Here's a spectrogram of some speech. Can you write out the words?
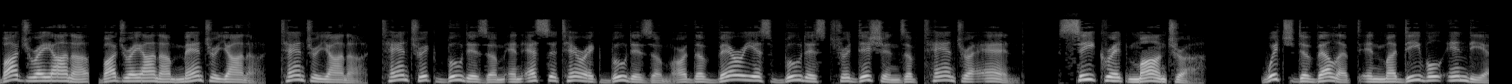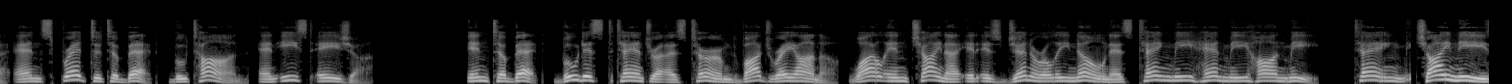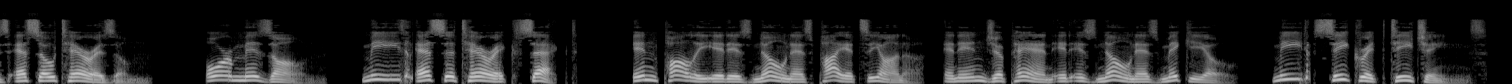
Vajrayana, Vajrayana Mantrayana, Tantrayana, Tantric Buddhism and Esoteric Buddhism are the various Buddhist traditions of Tantra and secret mantra, which developed in medieval India and spread to Tibet, Bhutan, and East Asia. In Tibet, Buddhist Tantra is termed Vajrayana, while in China it is generally known as Tangmi Hanmi Hanmi, Tang Chinese esotericism, or Mizong, Mi esoteric sect. In Pali it is known as Payatsyana, and in Japan it is known as Mikyo, meet secret teachings.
